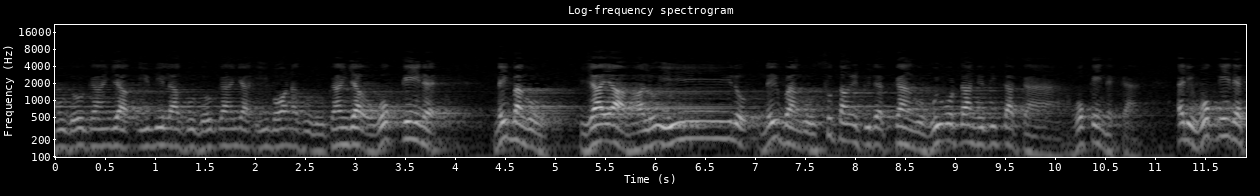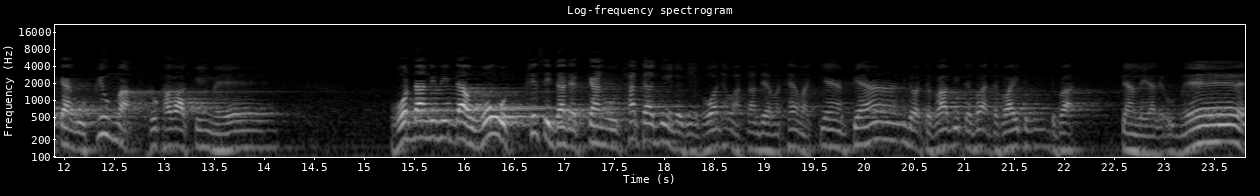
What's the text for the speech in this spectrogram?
ကုသိုလ်ကံကြောင့်ဤသီလကုသိုလ်ကံကြောင့်ဤဘောနကုသိုလ်ကံကြောင့်ဝတ်ကင်းတဲ့နိဗ္ဗာန်ကိုရရပါလို့ဤ လို့နိဗ္ဗာန်ကိုဆွတ်တောင်းရပြုတဲ့ကံကိုဝိဝတ္တနိတိတကံဝတ်ကိန်းတဲ့ကံအဲ့ဒီဝတ်ကိန်းတဲ့ကံကိုပြုမှဒုက္ခကကင်းမယ်ဝတ္တနိတိတဝုံကိုဖြစ်စေတတ်တဲ့ကံကိုထပ်ထပ်တွေ့နေပြီဘဝထမှာတန်တရားမထဲမှာကြံပြန်ပြီးတော့တပတ်ပြီးတပတ်တပတ်တပတ်တပတ်ပြန်လဲရလေဦးမယ်တဲ့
